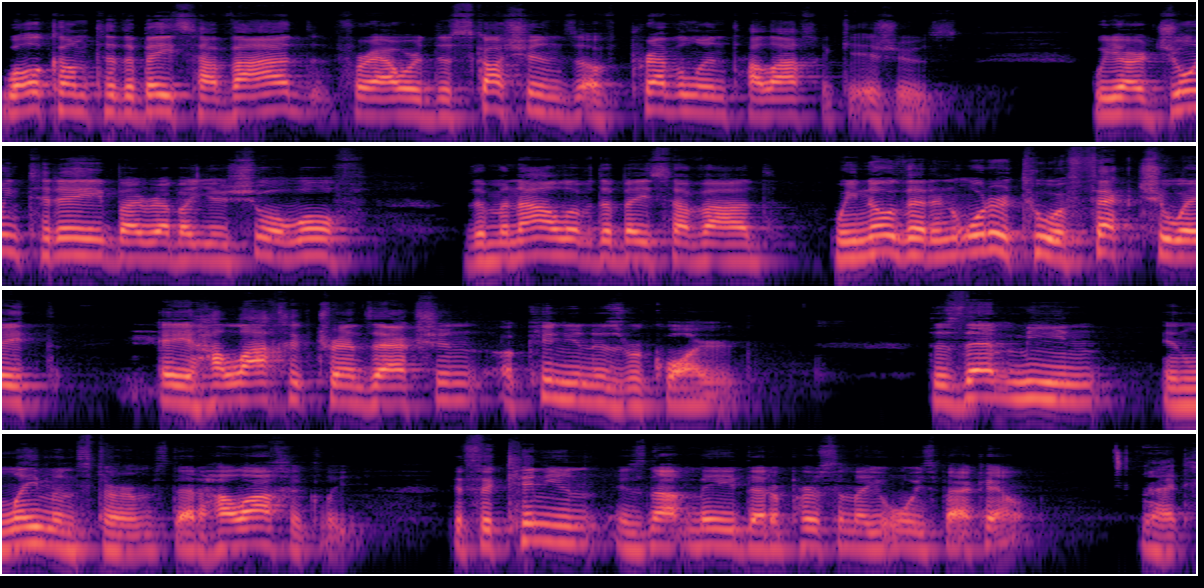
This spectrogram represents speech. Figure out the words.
Welcome to the Beis HaVaad for our discussions of prevalent halachic issues. We are joined today by Rabbi Yeshua Wolf, the Menahel of the Beis HaVaad. We know that in order to effectuate a halachic transaction, a kinyan is required. Does that mean, in layman's terms, that halachically, if a kinyan is not made, that a person may always back out? Right.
